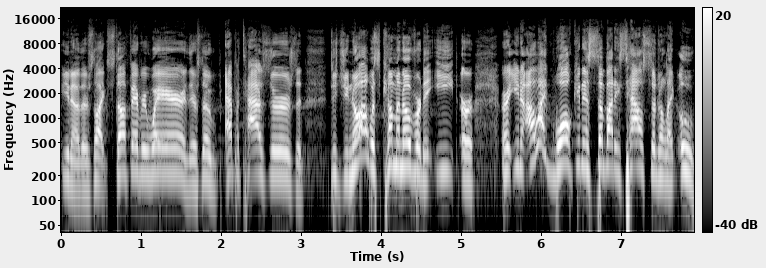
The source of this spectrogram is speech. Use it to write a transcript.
you know, there's like stuff everywhere and there's no appetizers. And did you know I was coming over to eat? Or, or you know, I like walking in somebody's house and they're like, oh,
